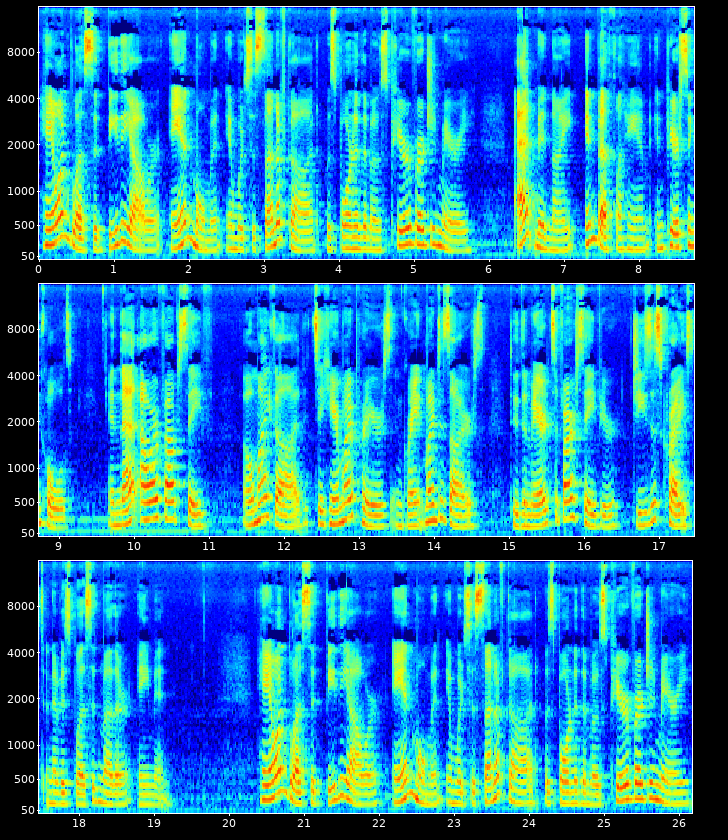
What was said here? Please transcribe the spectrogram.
Hail and blessed be the hour and moment in which the Son of God was born of the most pure Virgin Mary, at midnight in Bethlehem in piercing cold. In that hour vouchsafe, O my God, to hear my prayers and grant my desires through the merits of our Savior, Jesus Christ, and of his blessed Mother. Amen. Hail and blessed be the hour and moment in which the Son of God was born of the most pure Virgin Mary,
